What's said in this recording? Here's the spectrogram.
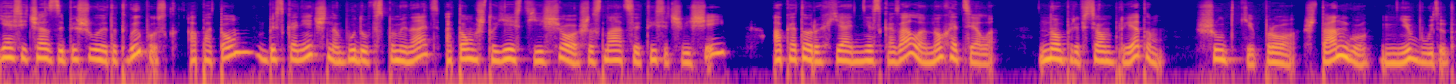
Я сейчас запишу этот выпуск, а потом бесконечно буду вспоминать о том, что есть еще 16 тысяч вещей, о которых я не сказала, но хотела. Но при всем при этом шутки про штангу не будет.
